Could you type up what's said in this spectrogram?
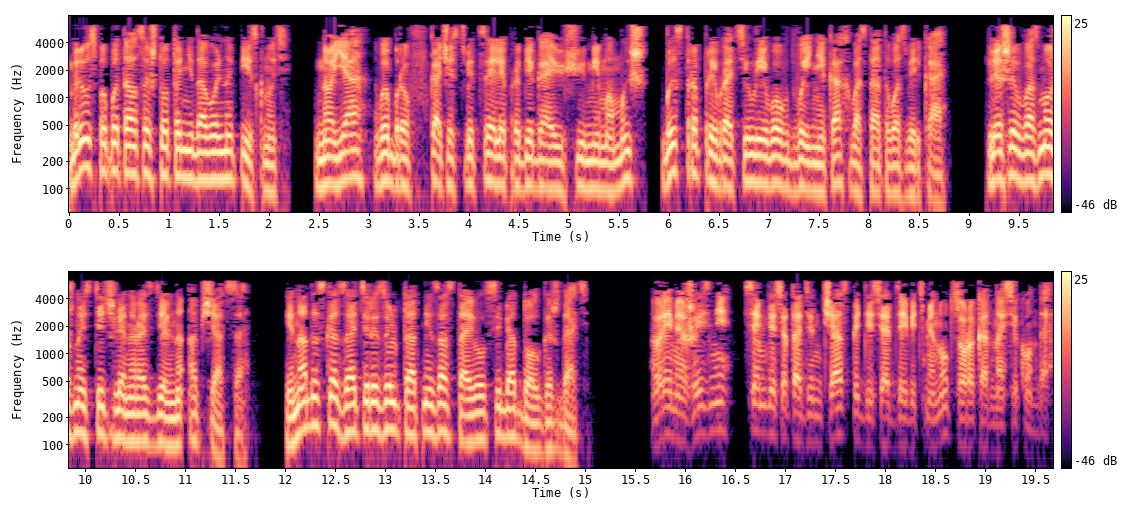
Брюс попытался что-то недовольно пискнуть, но я, выбрав в качестве цели пробегающую мимо мышь, быстро превратил его в двойника хвостатого зверька, лишив возможности членораздельно общаться. И надо сказать, результат не заставил себя долго ждать. Время жизни 71 час 59 минут 41 секунда.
